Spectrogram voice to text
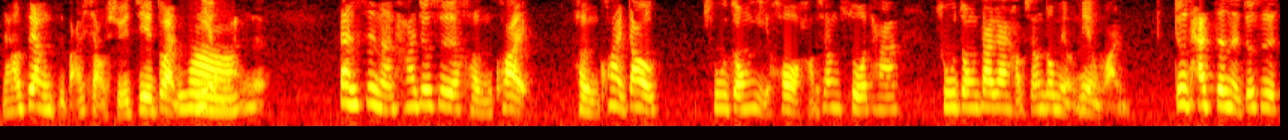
然后这样子把小学阶段念完了。但是呢，他就是很快很快到初中以后，好像说他初中大概好像都没有念完，就是他真的就是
